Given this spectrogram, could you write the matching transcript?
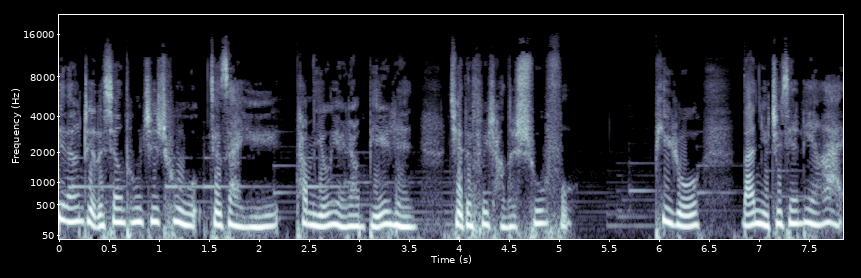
这两者的相通之处就在于，他们永远让别人觉得非常的舒服。譬如男女之间恋爱，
